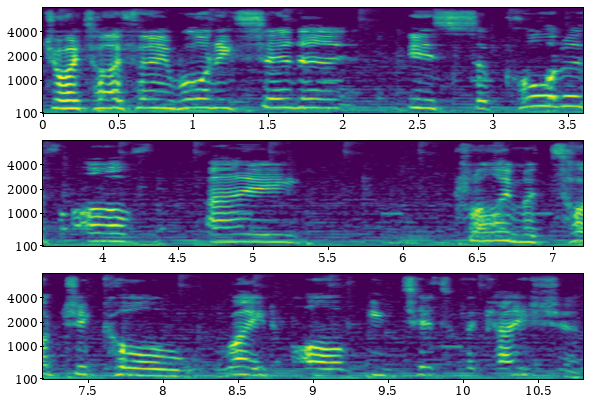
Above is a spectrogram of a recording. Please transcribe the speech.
Joint Typhoon Warning Center is supportive of a climatological rate of intensification.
